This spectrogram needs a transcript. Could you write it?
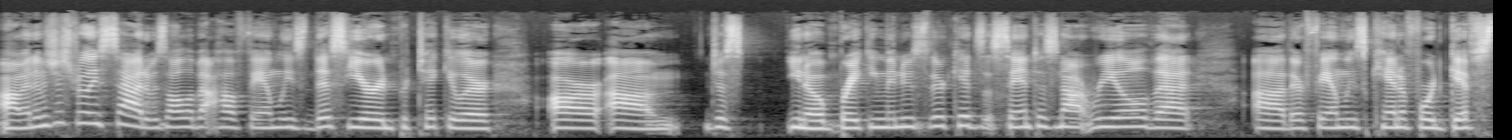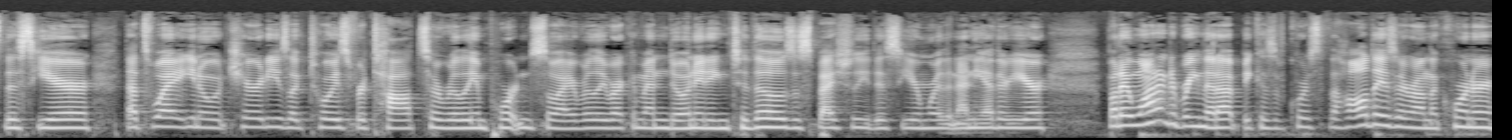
Um, and it was just really sad. It was all about how families this year in particular are um, just you know breaking the news to their kids that Santa's not real, that Uh, their families can't afford gifts this year. That's why, you know, charities like Toys for Tots are really important. So I really recommend donating to those, especially this year more than any other year. But I wanted to bring that up because, of course, the holidays are around the corner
